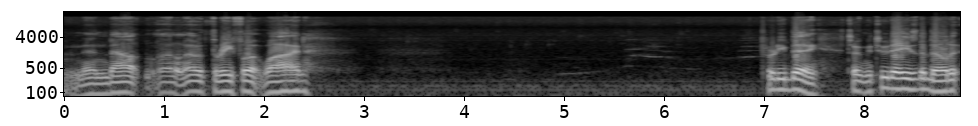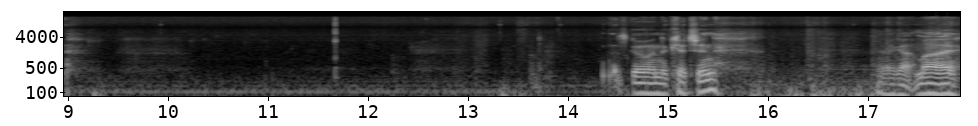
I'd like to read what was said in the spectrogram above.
and then about I don't know three foot wide. Pretty big. Took me two days to build it. Let's go in the kitchen. I got my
